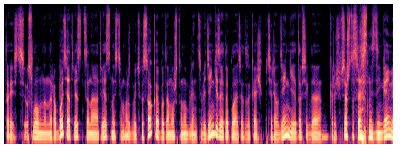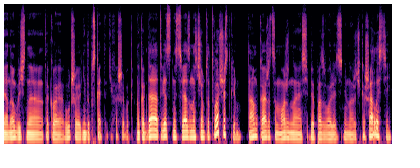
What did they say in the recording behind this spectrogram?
То есть, условно, на работе ответственность на ответственности может быть высокая, потому что, ну, блин, тебе деньги за это платят, заказчик потерял деньги, это всегда... Короче, все, что связано с деньгами, оно обычно такое. Лучше не допускать таких ошибок. Но когда ответственность связана с чем-то творческим, там, кажется, можно себе позволить немножечко шалостей.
